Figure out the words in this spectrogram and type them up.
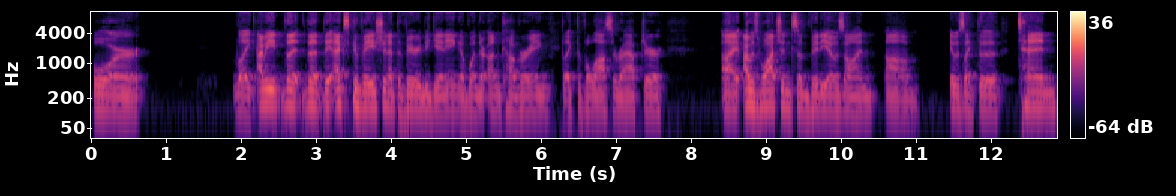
or like I mean the the the excavation at the very beginning of when they're uncovering like the velociraptor. I I was watching some videos on um it was like the 10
